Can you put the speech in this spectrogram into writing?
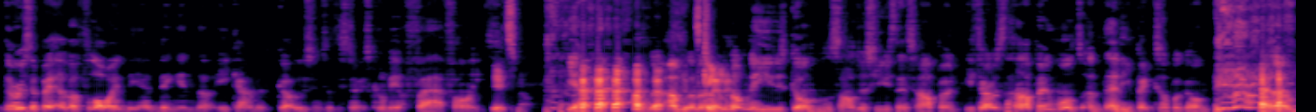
there is a bit of a flaw in the ending in that he kind of goes into this. It's going to be a fair fight. it's not. Yeah, I'm gonna. I'm, gonna, I'm not going to use guns. I'll just use this harpoon. He throws the harpoon once, and then he picks up a gun. Um,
